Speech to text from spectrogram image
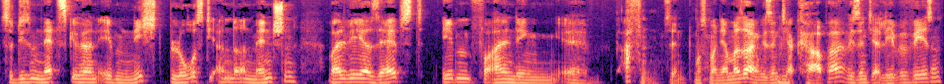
zu diesem Netz gehören eben nicht bloß die anderen Menschen, weil wir ja selbst eben vor allen Dingen äh, Affen sind, muss man ja mal sagen. Wir sind mhm. ja Körper, wir sind ja Lebewesen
